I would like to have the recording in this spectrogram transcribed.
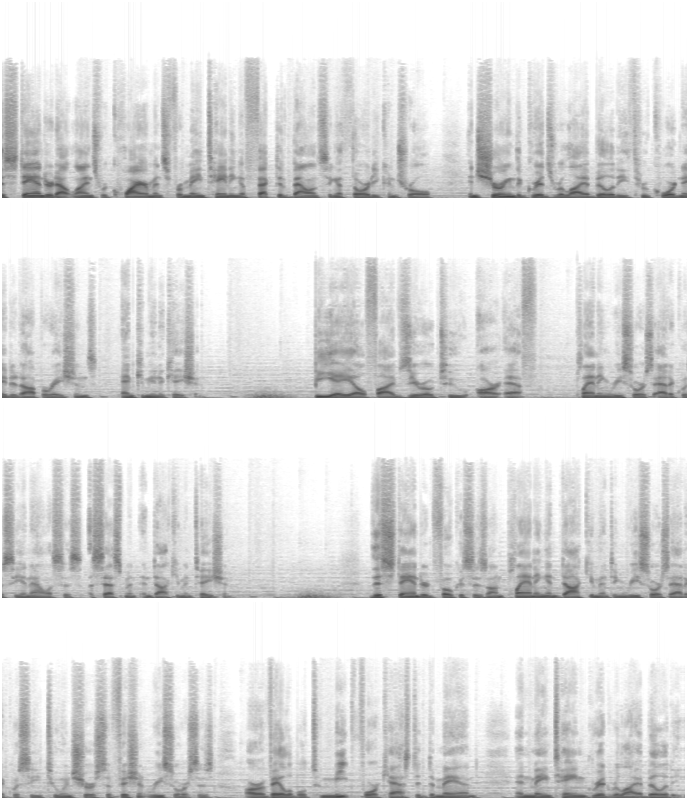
This standard outlines requirements for maintaining effective balancing authority control, ensuring the grid's reliability through coordinated operations and communication. BAL502RF, Planning Resource Adequacy Analysis, Assessment and Documentation. This standard focuses on planning and documenting resource adequacy to ensure sufficient resources are available to meet forecasted demand and maintain grid reliability.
